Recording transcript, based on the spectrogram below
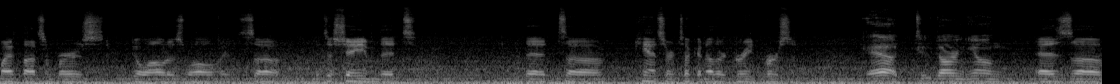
my thoughts and prayers go out as well. It's uh, it's a shame that that uh, cancer took another great person. Yeah, too darn young. As uh,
